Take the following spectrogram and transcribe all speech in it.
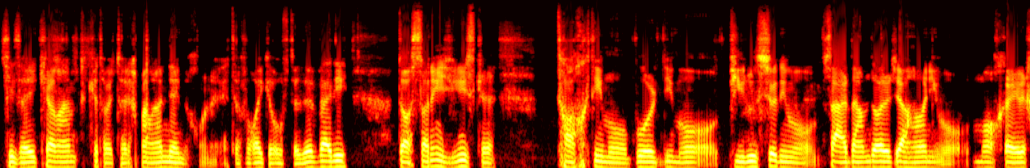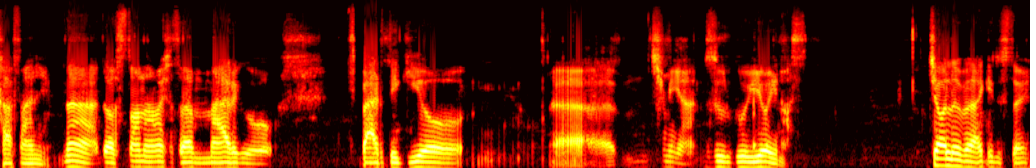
چیزهایی که من کتاب تاریخ معمولا نمی‌خونه اتفاقایی که افتاده ولی داستان اینجوری نیست که تاختیم و بردیم و پیروز شدیم و سردمدار جهانیم و ما خیلی خفنیم. نه داستان همش اصلا مرگ و بردگی و چی میگن زورگویی و ایناست. جالبه اگه دوست دارین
